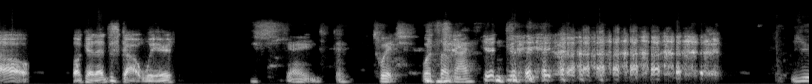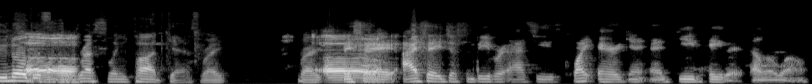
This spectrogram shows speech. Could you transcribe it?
Oh, okay. That just got weird. Okay. Twitch. What's up, guys? You know this is Uh, a wrestling podcast, right? Right. Uh, they say I say Justin Bieber as he's quite arrogant and he'd hate it. LOL.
